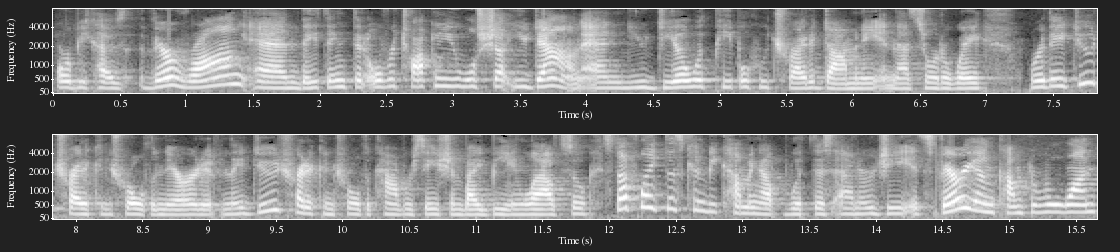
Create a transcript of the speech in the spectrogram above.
or because they're wrong and they think that over talking you will shut you down and you deal with people who try to dominate in that sort of way where they do try to control the narrative and they do try to control the conversation by being loud. So stuff like this can be coming up with this energy. It's very uncomfortable one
